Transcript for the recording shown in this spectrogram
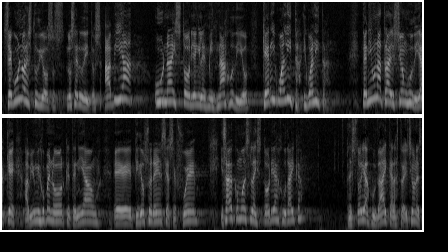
Según los estudiosos, los eruditos, había una historia en el Esmizná judío que era igualita, igualita. Tenía una tradición judía que había un hijo menor que tenía, eh, pidió su herencia, se fue. ¿Y sabe cómo es la historia judaica? La historia judaica, las tradiciones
